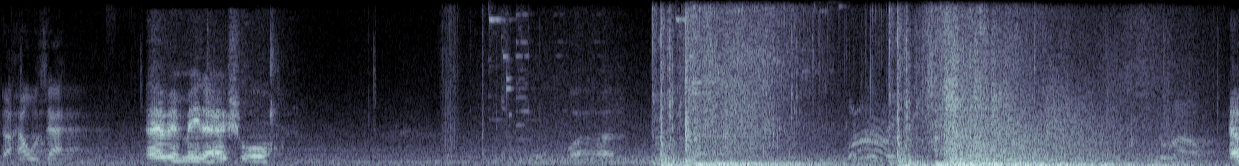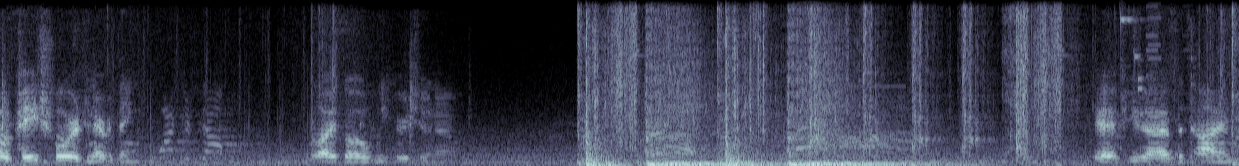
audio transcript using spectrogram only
The hell was that? I haven't made an actual. Uh, I have a page for it and everything for like a week or two now. Yeah, if you have the time.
